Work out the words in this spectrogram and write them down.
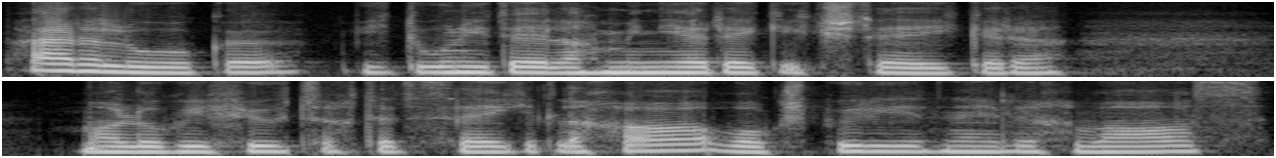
heranschauen, wie tue ich eigentlich meine Erregung steigern. Mal schauen, wie fühlt sich das eigentlich an, wo spüre ich eigentlich was.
